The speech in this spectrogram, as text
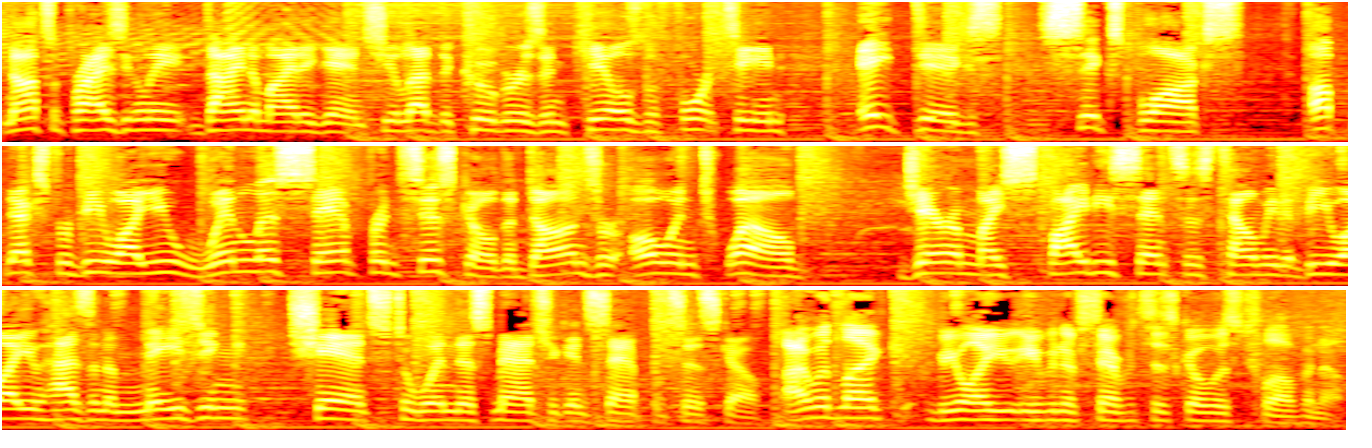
not surprisingly, dynamite again. She led the Cougars in kills with 14, eight digs, six blocks. Up next for BYU, winless San Francisco. The Dons are 0 12. Jarom, my spidey senses tell me that BYU has an amazing chance to win this match against San Francisco. I would like BYU even if San Francisco was 12 and 0.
